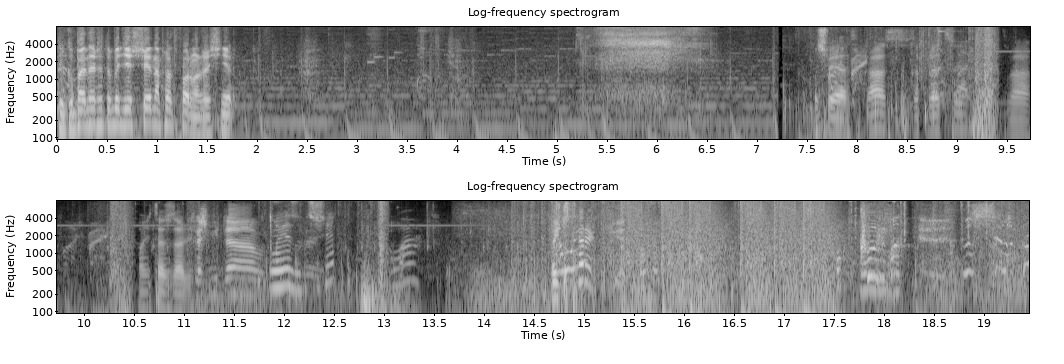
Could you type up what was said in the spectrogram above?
Tylko pamiętaj, że tu będzie jeszcze jedna platforma, że się nie... Poszuję. Raz, za plecy. Dwa. Oni też dali. Ktoś mi dał. O Jezu, trzy? Ła. No i czterech tu jest. O kurwa! No strzela do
